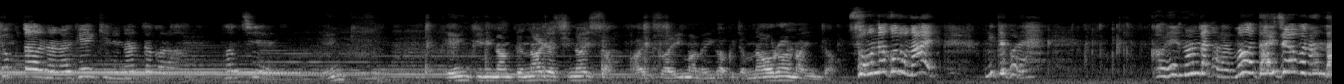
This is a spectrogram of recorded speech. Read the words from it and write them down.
ドクターなら元気になったから町へ。元気？元気になんてなりゃしないさ。あいつは今の医学じゃ治らないんだ。そんなことない！見てこれ。これ飲んだからもう大丈夫なんだ。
